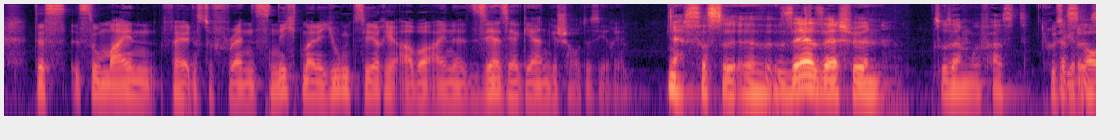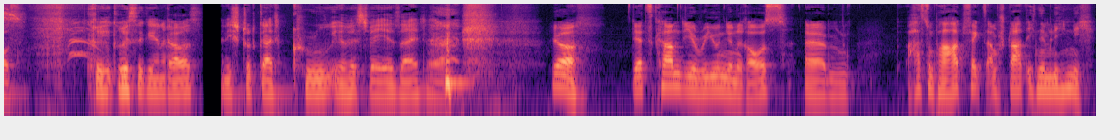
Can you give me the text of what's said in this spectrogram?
das ist so mein Verhältnis zu Friends. Nicht meine Jugendserie, aber eine sehr, sehr gern geschaute Serie. Ja, das hast du äh, sehr, sehr schön zusammengefasst. Grüße das gehen raus. Grü Grüße gehen raus in die Stuttgart Crew. Ihr wisst, wer ihr seid. Ja, ja jetzt kam die Reunion raus. Ähm, hast du ein paar Hardfacts am Start? Ich nämlich nicht.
